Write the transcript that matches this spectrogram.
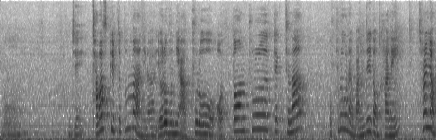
뭐 이제 자바스크립트뿐만 아니라 여러분이 앞으로 어떤 프로젝트나 뭐 프로그램 만들던 간에 설령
